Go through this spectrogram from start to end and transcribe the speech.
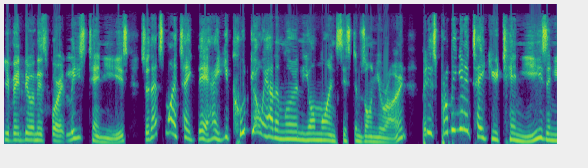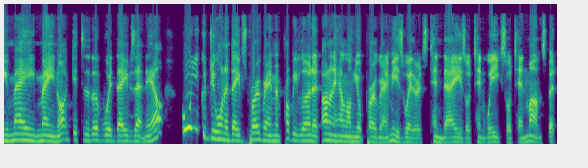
you've been doing this for at least 10 years. So that's my take there. Hey, you could go out and learn the online systems on your own, but it's probably going to take you 10 years and you may may not get to the level where Dave's at now. Or you could do one of Dave's program and probably learn it. I don't know how long your program is, whether it's 10 days or 10 weeks or 10 months, but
